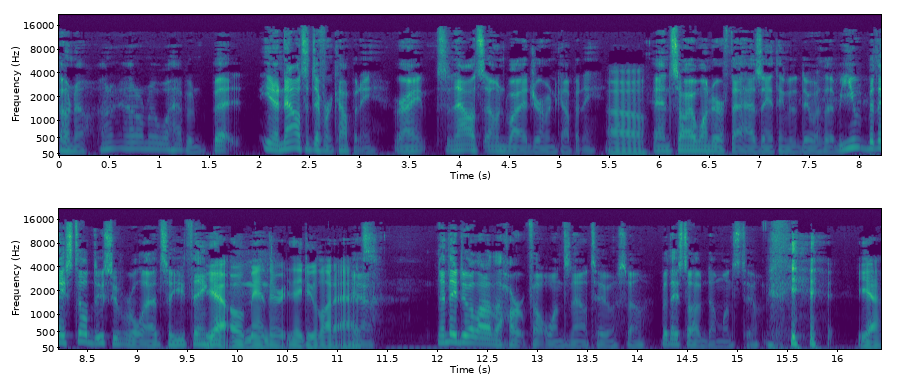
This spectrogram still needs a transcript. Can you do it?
oh no, I don't, I don't know what happened, but you know now it's a different company, right? So now it's owned by a German company. Oh. And so I wonder if that has anything to do with it. But you, but they still do Super Bowl ads. So you think, Yeah. Oh man, they they do a lot of ads. yeah, and they do a lot of the heartfelt ones now too. So, but they still have dumb ones too. Yeah.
